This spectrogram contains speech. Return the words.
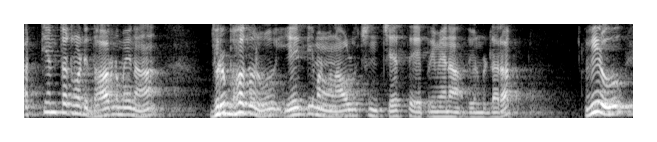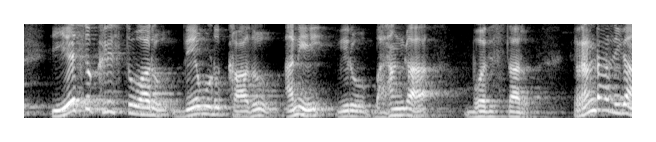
అత్యంతటువంటి దారుణమైన దుర్బోధలు ఏంటి మనం ఆలోచన చేస్తే ప్రియమైన దేవుని బిడ్డారా? వీరు యేసుక్రీస్తు వారు దేవుడు కాదు అని వీరు బలంగా బోధిస్తారు. రెండవదిగా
